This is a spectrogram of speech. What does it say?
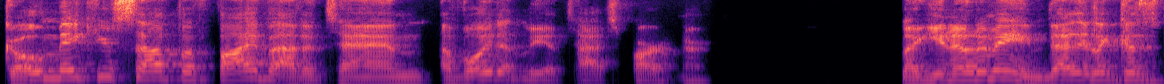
go make yourself a 5 out of 10 avoidantly attached partner like, you know what I mean? That like because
